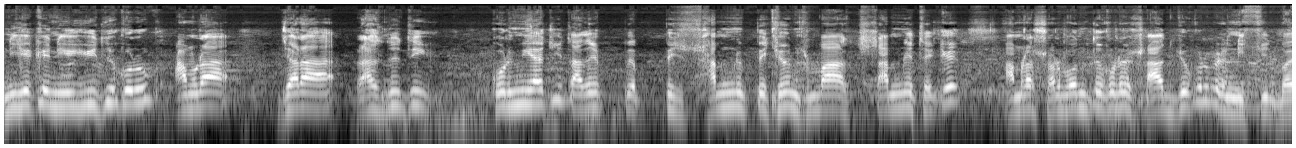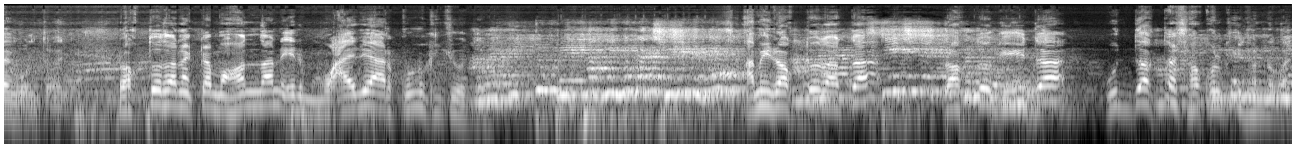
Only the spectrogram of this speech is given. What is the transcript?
নিজেকে নিয়োজিত করুক আমরা যারা রাজনৈতিক কর্মী আছি, তাদের সামনে পেছন বা সামনে থেকে আমরা সর্বন্ত করে সাহায্য করব নিশ্চিতভাবে বলতে পারি রক্তদান একটা মহান দান, এর বাইরে আর কোনো কিছু হতে। আমি রক্তদাতা রক্তগৃহীতা উদ্যোক্তা সকলকেই ধন্যবাদ।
